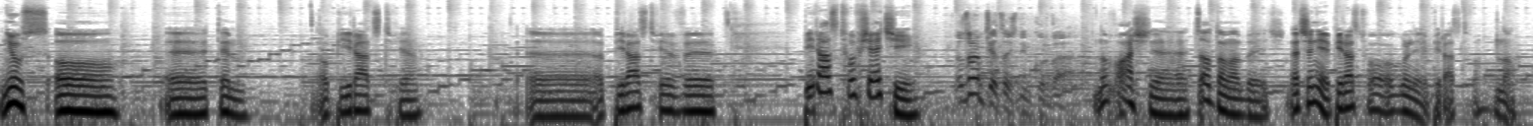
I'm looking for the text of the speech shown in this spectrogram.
News o e, tym, o piractwie. E, o piractwie w... Piractwo w sieci. No zróbcie coś z tym, kurwa. No właśnie, co to ma być? Znaczy nie, piractwo ogólnie piractwo, no.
